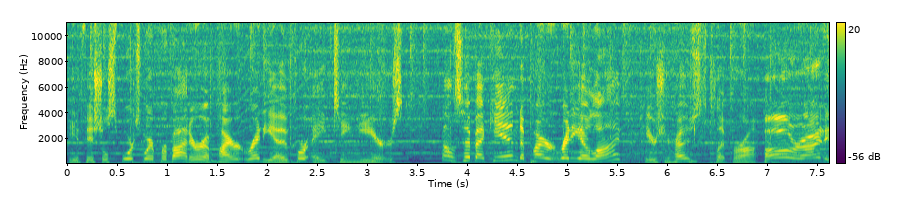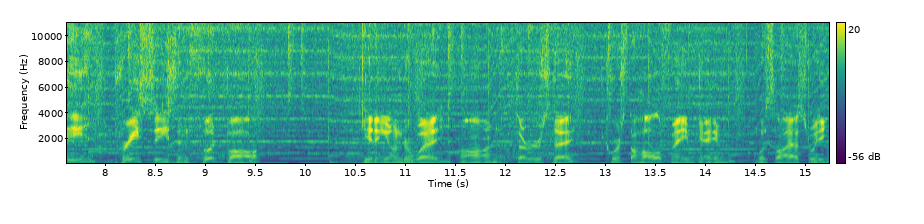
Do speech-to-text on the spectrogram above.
the official sportswear provider of Pirate Radio for 18 years. Now let's head back in to Pirate Radio Live. Here's your host, Clip Rock. All righty. Preseason football getting underway on Thursday. Of course, the Hall of Fame game was last week.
